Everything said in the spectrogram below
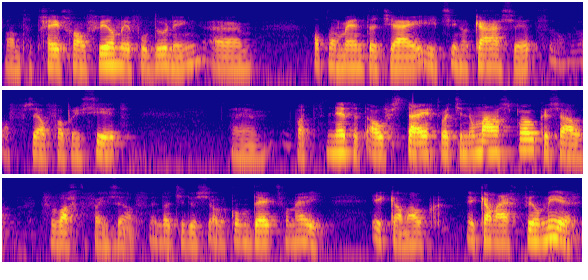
Want het geeft gewoon veel meer voldoening um, op het moment dat jij iets in elkaar zet of zelf fabriceert. Um, wat net het overstijgt wat je normaal gesproken zou verwachten van jezelf. En dat je dus ook ontdekt van hé, hey, ik kan ook ik kan eigenlijk veel meer.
